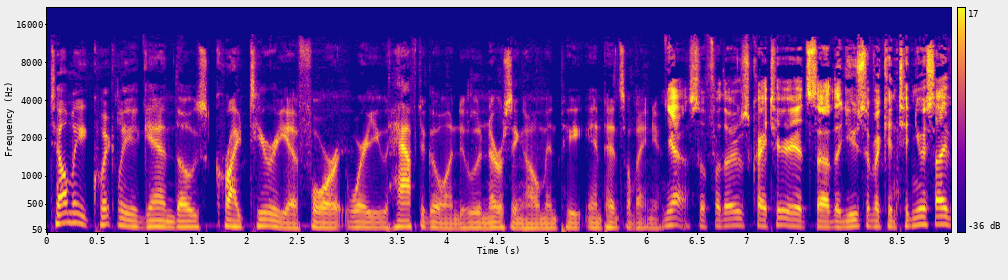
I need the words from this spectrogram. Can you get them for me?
tell me quickly again those criteria for where you have to go into a nursing home in P- in Pennsylvania. Yeah, so for those criteria, it's uh, the use of a continuous IV,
